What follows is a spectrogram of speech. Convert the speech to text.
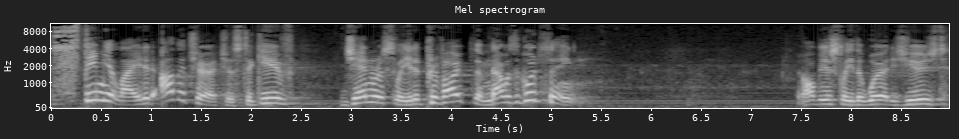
stimulated other churches to give generously. It had provoked them. That was a good thing. Obviously, the word is used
